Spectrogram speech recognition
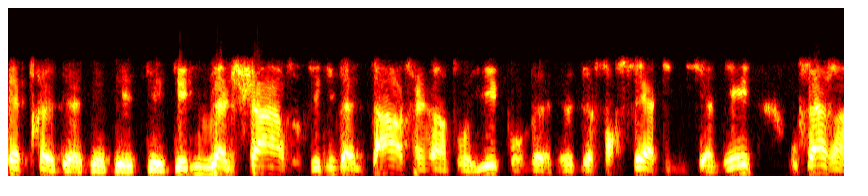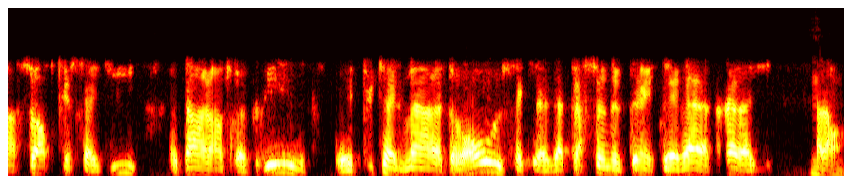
mettre des nouvelles charges ou des nouvelles tâches à un employé pour le, forcer à démissionner ou faire en sorte que sa vie dans l'entreprise est plus tellement drôle, c'est que la personne n'a plus intérêt à travailler. Mm. Alors,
